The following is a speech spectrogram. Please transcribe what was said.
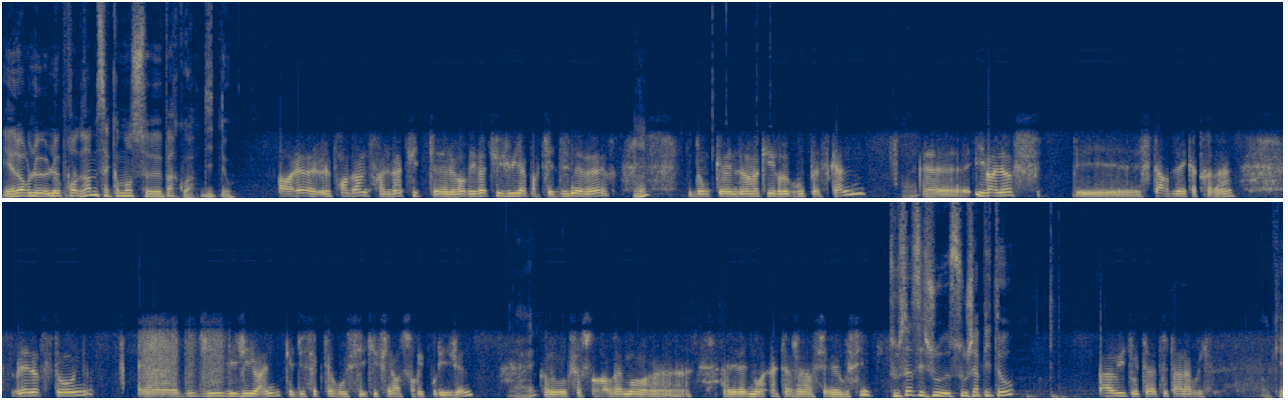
Et alors le, le programme, ça commence euh, par quoi? Dites-nous. Alors, le, le programme sera le 28, euh, le vendredi 28 juillet à partir de 19h. Hum. Donc, euh, nous allons accueillir le groupe Ouais. euh, Ivanov, des stars des années 80, Glenn of Stone, euh, DJ, DJ Johan, qui est du secteur aussi, qui fait en soirée pour les jeunes. Ouais. Donc, ce sera vraiment un, un événement intergénérationnel aussi. Tout ça, c'est sous, sous chapiteau? Ah oui, tout à, tout à l'abri. Ok.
